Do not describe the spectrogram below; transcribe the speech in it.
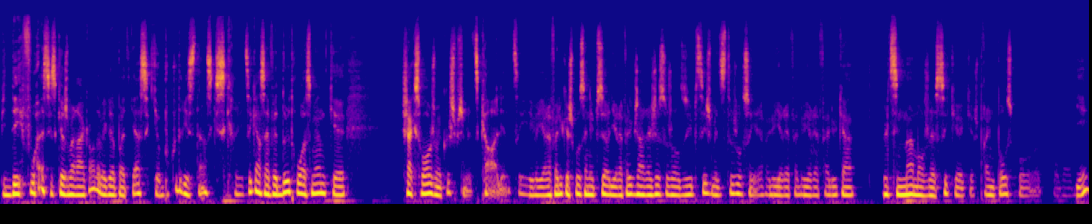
Puis des fois, c'est ce que je me rends compte avec le podcast, c'est qu'il y a beaucoup de résistance qui se crée. Tu sais, quand ça fait deux, trois semaines que chaque soir, je me couche puis je me dis, Colin, tu sais, il aurait fallu que je pose un épisode, il aurait fallu que j'enregistre aujourd'hui. Puis tu sais, je me dis toujours ça, il aurait fallu, il aurait fallu, il aurait fallu quand, ultimement, bon, je le sais que, que je prends une pause pour, pour mon bien.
